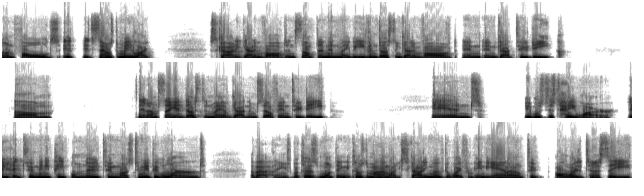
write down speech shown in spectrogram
unfolds, it it sounds to me like Scotty got involved in something, and maybe even Dustin got involved and and got too deep. Um, And I'm saying Dustin may have gotten himself in too deep. And it was just haywire. And, and too many people knew too much. Too many people learned about things because one thing that comes to mind, like Scotty moved away from Indiana to all the way to Tennessee.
